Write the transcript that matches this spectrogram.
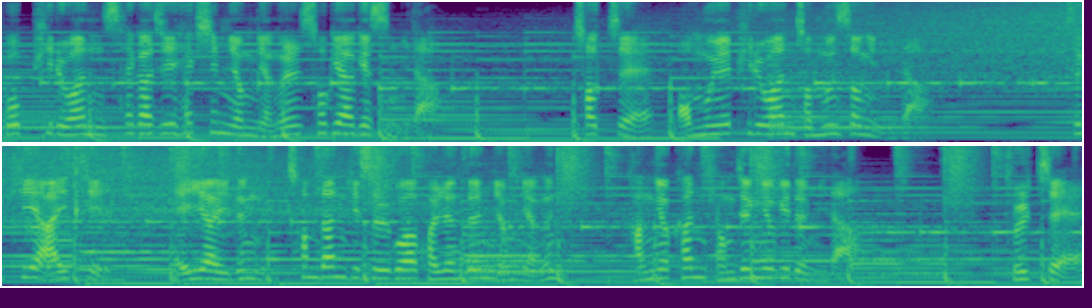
꼭 필요한 세 가지 핵심 역량을 소개하겠습니다. 첫째, 업무에 필요한 전문성입니다. 특히 IT, AI 등 첨단 기술과 관련된 역량은 강력한 경쟁력이 됩니다. 둘째,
